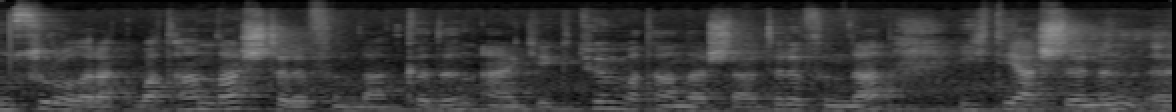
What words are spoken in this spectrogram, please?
unsur olarak vatandaş tarafından kadın erkek tüm vatandaşlar tarafından ihtiyaçlarının e,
